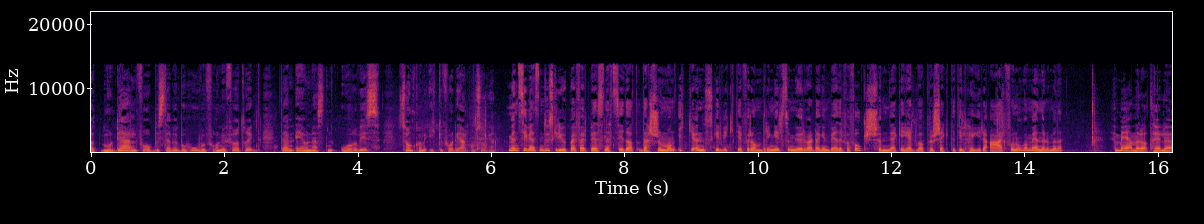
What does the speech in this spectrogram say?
at modellen for å bestemme behovet for en uføretrygd, den er jo nesten årevis. Sånn kan vi ikke få det i eldreomsorgen. Men Siv Jensen, du skriver på FrPs nettside at dersom man ikke ønsker viktige forandringer som gjør hverdagen bedre for folk, skjønner jeg ikke helt hva prosjektet til Høyre er for noe. Hva mener du med det? Jeg mener at hele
